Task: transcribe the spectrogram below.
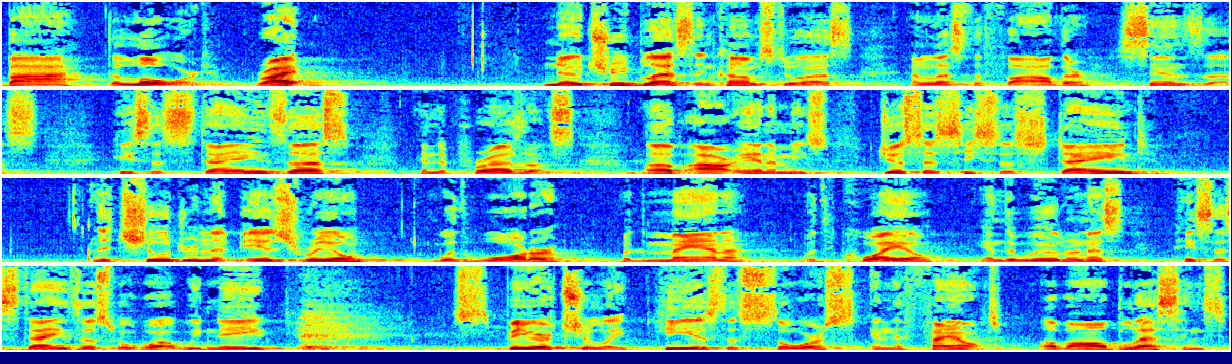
by the Lord, right? No true blessing comes to us unless the Father sends us. He sustains us in the presence of our enemies, just as He sustained the children of Israel with water, with manna, with quail in the wilderness. He sustains us with what we need spiritually. He is the source and the fount of all blessings.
